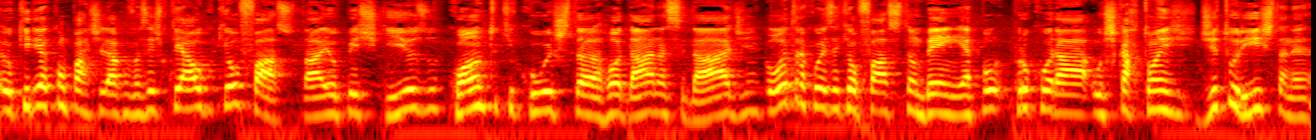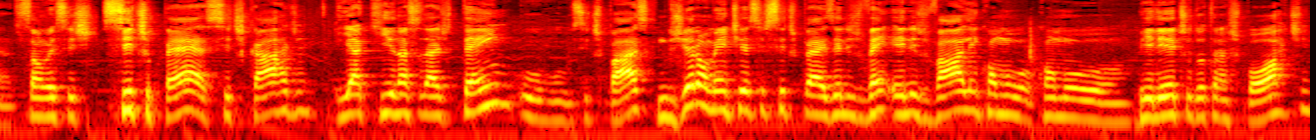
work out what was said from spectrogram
eu queria compartilhar com vocês porque é algo que eu faço, tá? Eu pesquiso quanto que custa rodar na cidade. Outra coisa que eu faço também é procurar os cartões de turista, né? São esses City Pass, City Card. E aqui na cidade tem o, City Pass. Geralmente esses City Pass eles, vêm, eles valem como, como bilhete do transporte.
